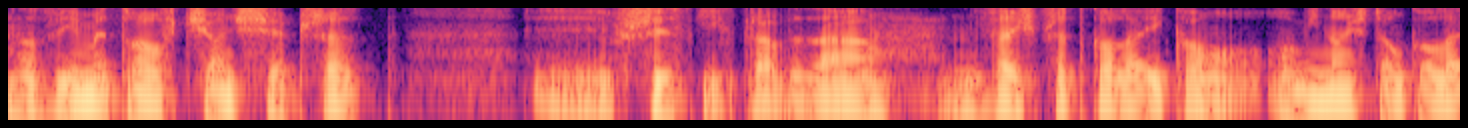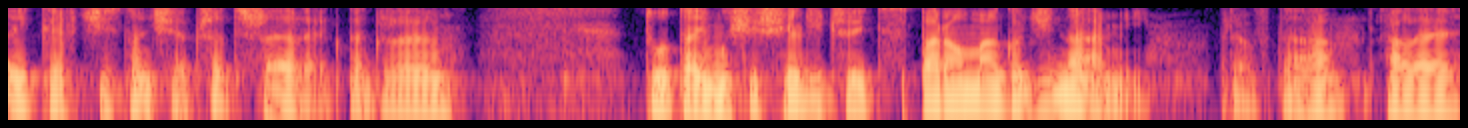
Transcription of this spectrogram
nazwijmy to, wciąć się przed y, wszystkich, prawda, wejść przed kolejką, ominąć tą kolejkę, wcisnąć się przed szereg, także tutaj musisz się liczyć z paroma godzinami, prawda, ale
